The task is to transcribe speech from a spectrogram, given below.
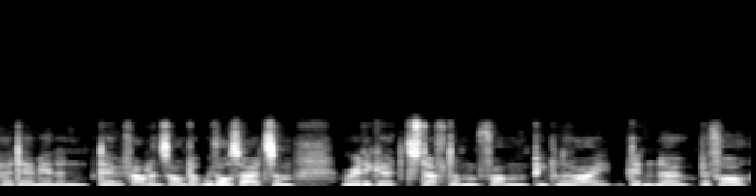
uh, Damian and David Fowler and so on, but we've also had some really good stuff done from people who I didn't know before.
